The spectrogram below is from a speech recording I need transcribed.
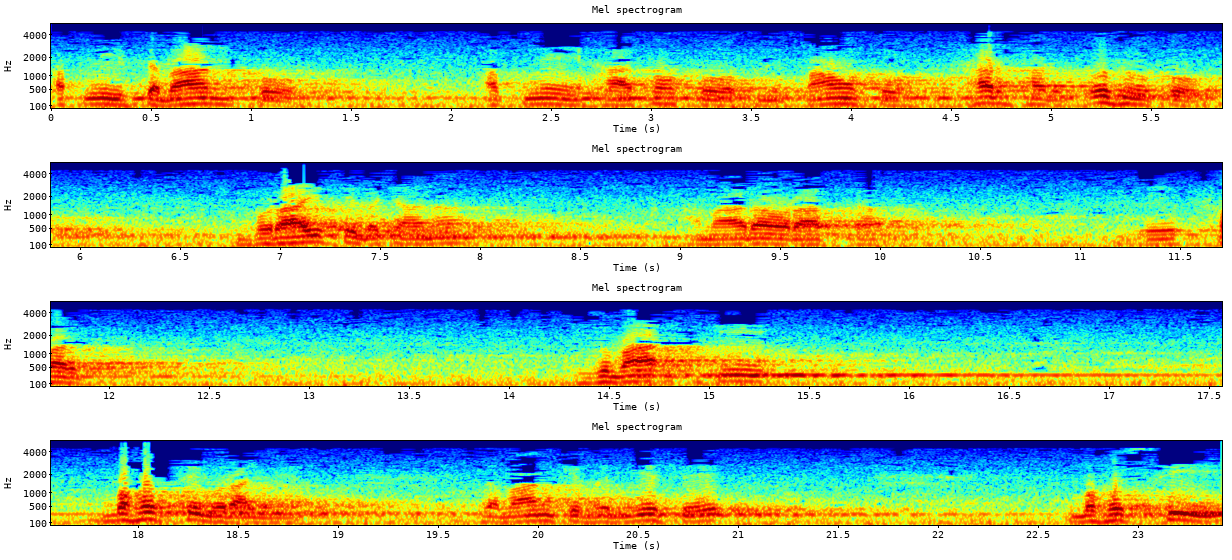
اپنی زبان کو، اپنے ہاتھوں کو، اپنے پاؤں کو، ہر ہر عضو کو برائی سے بچانا ہمارا اور آپ کا ایک فرق زبان کی بہت سی برائیاں زبان کے ذریعے سے بہت سی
